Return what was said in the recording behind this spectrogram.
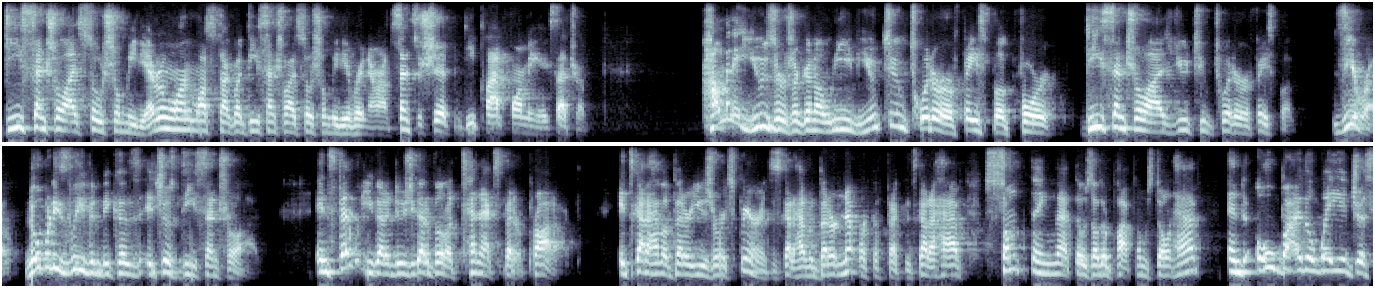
decentralized social media. Everyone wants to talk about decentralized social media right now around censorship, and deplatforming, etc. How many users are going to leave YouTube, Twitter, or Facebook for decentralized YouTube, Twitter, or Facebook? Zero. Nobody's leaving because it's just decentralized. Instead, what you got to do is you got to build a 10x better product. It's got to have a better user experience. It's got to have a better network effect. It's got to have something that those other platforms don't have. And oh, by the way, it just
